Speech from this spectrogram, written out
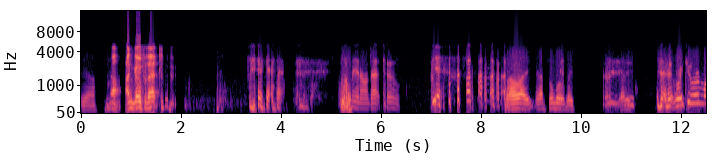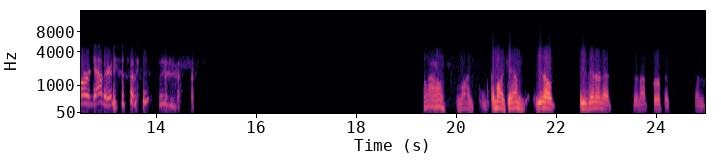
Yeah. no, I can go for that too. I'm in on that too. Yeah. All right, absolutely. We're two or more gathered. wow. Come on, come on, Cam. You know, these internet they're not perfect. And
